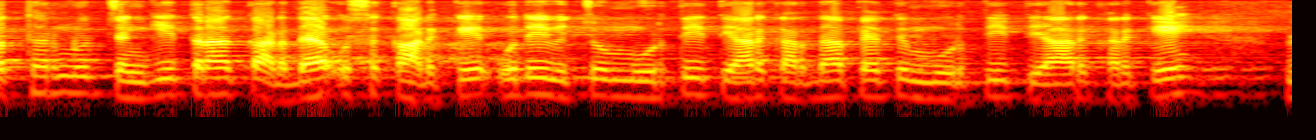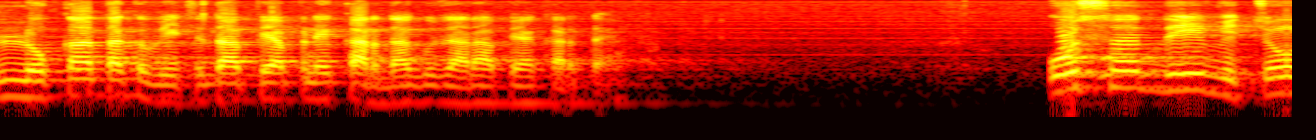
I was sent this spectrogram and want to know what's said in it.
ਪੱਥਰ ਨੂੰ ਚੰਗੀ ਤਰ੍ਹਾਂ ਘੜਦਾ ਉਸ ਘੜ ਕੇ ਉਹਦੇ ਵਿੱਚੋਂ ਮੂਰਤੀ ਤਿਆਰ ਕਰਦਾ ਪਿਆ ਤੇ ਮੂਰਤੀ ਤਿਆਰ ਕਰਕੇ ਲੋਕਾਂ ਤੱਕ ਵੇਚਦਾ ਪਿਆ, ਆਪਣੇ ਘਰ ਦਾ ਗੁਜ਼ਾਰਾ ਪਿਆ ਕਰਦਾ ਹੈ। ਉਸ ਦੇ ਵਿੱਚੋਂ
